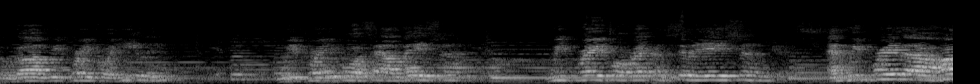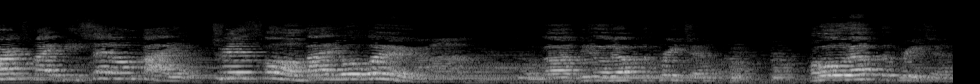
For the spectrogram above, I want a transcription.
So God, we pray for healing. We pray for salvation. We pray for reconciliation. And we pray that our hearts might be set on fire, transformed by your word. So God, build up the preacher. Hold up the preacher.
